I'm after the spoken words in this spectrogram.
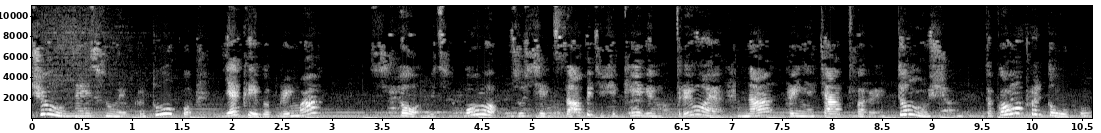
чому не існує притулку, який би приймав 100% з усіх запитів, які він отримує на прийняття тварин. Тому що в такому притулку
